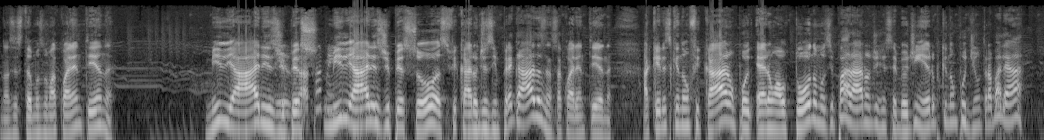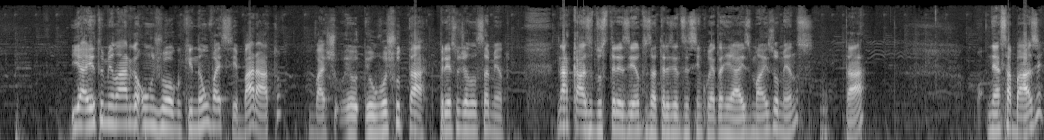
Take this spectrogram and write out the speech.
nós estamos numa quarentena. Milhares de, milhares de pessoas ficaram desempregadas nessa quarentena. Aqueles que não ficaram eram autônomos e pararam de receber o dinheiro porque não podiam trabalhar. E aí tu me larga um jogo que não vai ser barato. Vai, eu, eu vou chutar preço de lançamento na casa dos 300 a 350 reais mais ou menos, tá? Nessa base.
